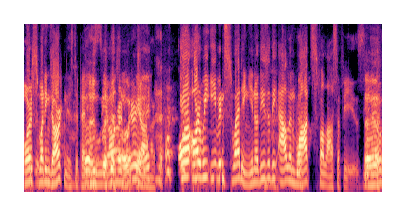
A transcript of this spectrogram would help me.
or sweating darkness depending on who we are and where we are or are we even sweating you know these are the alan watts philosophies you know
